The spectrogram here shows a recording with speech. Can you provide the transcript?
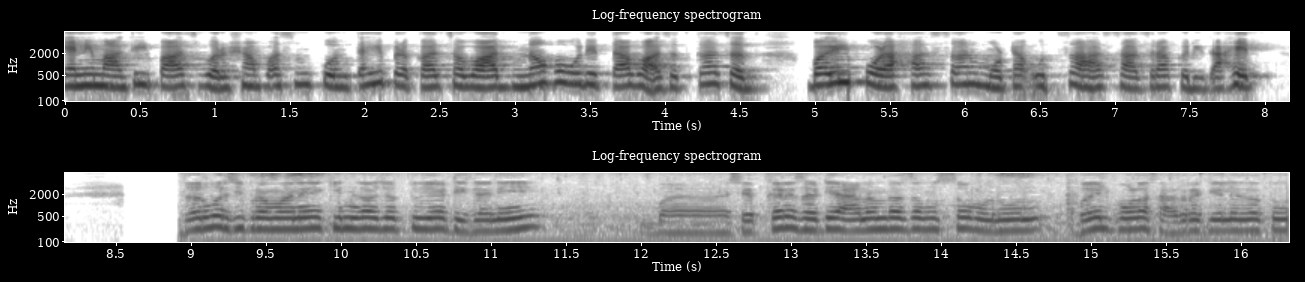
यांनी मागील पाच वर्षांपासून कोणत्याही प्रकारचा वाद न होऊ देता वाजत गाजत बैलपोळा हा सण मोठ्या उत्साहात साजरा करीत आहेत. दरवर्षीप्रमाणे किनगाव जट्टू या ठिकाणी शेतकऱ्यासाठी आनंदाचा उत्सव म्हणून बैलपोळा साजरा केला जातो.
